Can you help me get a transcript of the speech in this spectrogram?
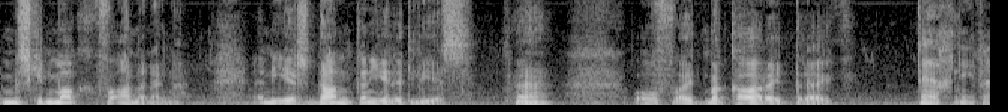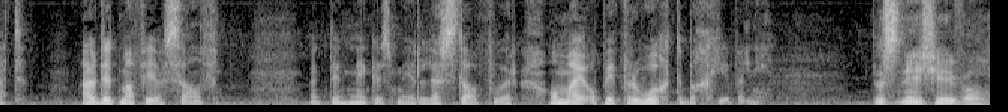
En miskien maak ek veranderinge. En eers dan kan jy dit lees. of uitmekaar uittrek. Ag nee, wat. Hou dit maar vir jouself. Ek dink nik is meer lus daarvoor om my op die verhoog te begewe nie. Dis nes jy wil.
